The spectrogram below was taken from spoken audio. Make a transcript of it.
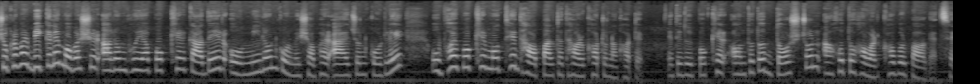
শুক্রবার বিকেলে মোবাশ্বের আলম ভূঁইয়া পক্ষের কাদের ও মিলন কর্মী সভার আয়োজন করলে উভয় পক্ষের মধ্যে ধাওয়া পাল্টা ধাওয়ার ঘটনা ঘটে। এতে দুই পক্ষের অন্তত দশ জন আহত হওয়ার খবর পাওয়া গেছে।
